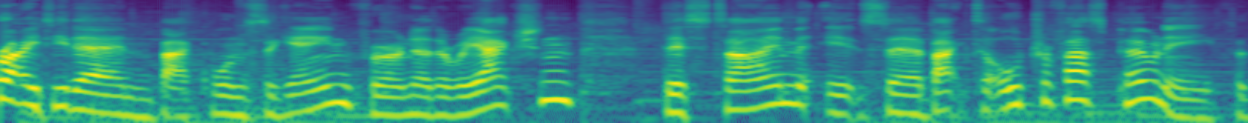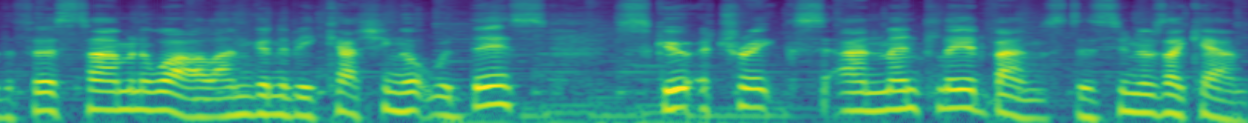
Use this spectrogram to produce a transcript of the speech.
Alrighty then, back once again for another reaction. This time it's uh, back to Ultra Fast Pony. For the first time in a while, I'm going to be catching up with this, Scooter Tricks, and Mentally Advanced as soon as I can.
